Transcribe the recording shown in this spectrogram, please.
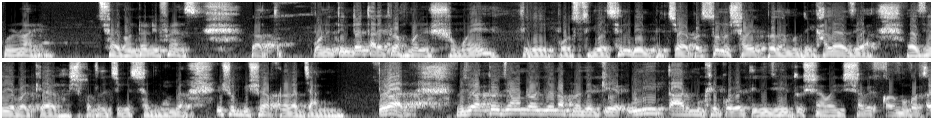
পৌনে নয়, ছয় ঘণ্টা ডিফারেন্স রাত পনেরো তিনটায় তারেক রহমানের সময়ে তিনি পোস্ট দিয়েছেন বিএনপি চেয়ারপারসন ও সাবেক প্রধানমন্ত্রী খালেদা জিয়া রাজধানী এবার কেয়ার হাসপাতালে চিকিৎসাধীন আমরা এসব বিষয়ে আপনারা জানেন। এবার মেজর আখতারুজ্জামান রঞ্জন আপনাদেরকে, উনি তার মুখে করে তিনি যেহেতু সেনাবাহিনীর সাবেক কর্মকর্তা,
